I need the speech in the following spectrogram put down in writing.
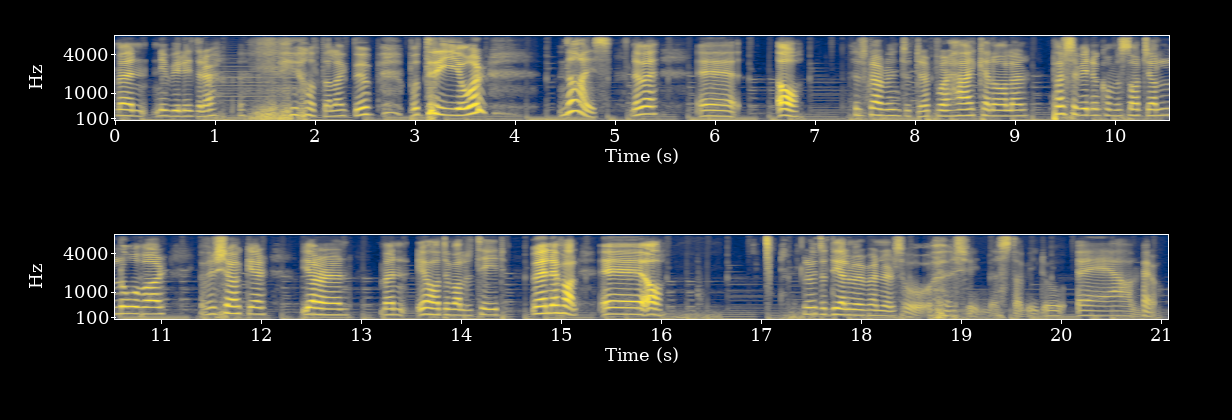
Men ni vill inte det. jag har inte lagt upp på tre år. Nice! Nej men, eh, ja. Subscribe inte till på den här kanalen. Första kommer snart, jag lovar. Jag försöker göra den, men jag har typ aldrig tid. Men i alla fall, eh, ja. Glöm inte att dela med vänner så hörs vi i nästa video. Eh.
